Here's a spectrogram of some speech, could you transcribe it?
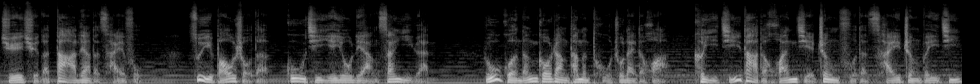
攫取了大量的财富。”最保守的估计也有两三亿元，如果能够让他们吐出来的话，可以极大的缓解政府的财政危机。”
